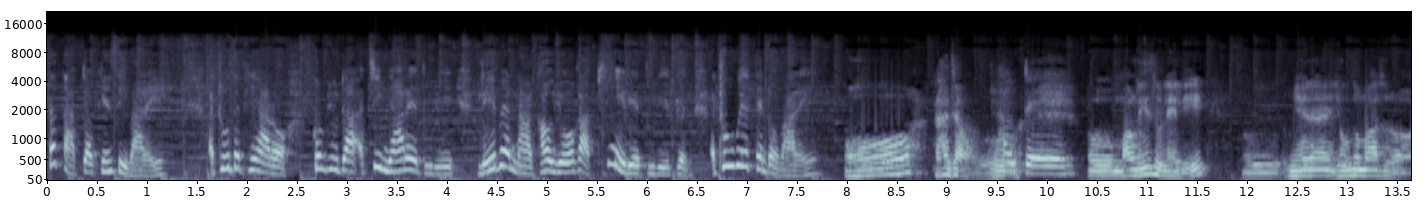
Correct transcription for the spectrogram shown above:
သက်သာပျောက်ကင်းစေပါတယ်အထူးသဖြင့်ကတော့ကွန်ပျူတာအကြည့်များတဲ့သူတွေလေးဘက်နာခေါက်ယောဂဖြစ်နေတဲ့သူတွေအတွက်အထူးပဲသင့်တော်ပါတယ်ဩဒါကြောင့်လို့ဟုတ်တယ်ဟိုမောင်လေးဆိုလဲလေဟိုအများတန်းရုံးသမားဆိုတော့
